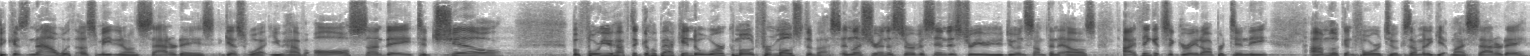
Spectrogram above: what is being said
because now with us meeting on saturdays guess what? You have all sunday to chill before you have to go back into work mode for most of us, unless you're in the service industry or you're doing something else. I think it's a great opportunity. I'm looking forward to it because I'm going to get my Saturday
